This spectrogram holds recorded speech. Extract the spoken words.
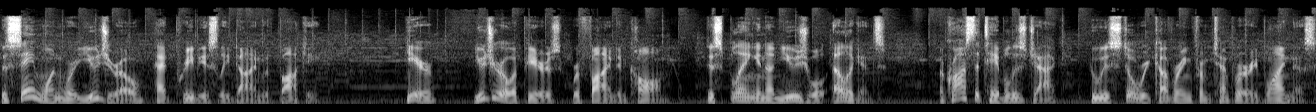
the same one where Yujiro had previously dined with Baki. Here, Yujiro appears refined and calm, displaying an unusual elegance. Across the table is Jack, who is still recovering from temporary blindness,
